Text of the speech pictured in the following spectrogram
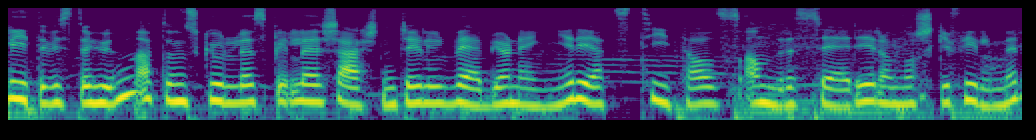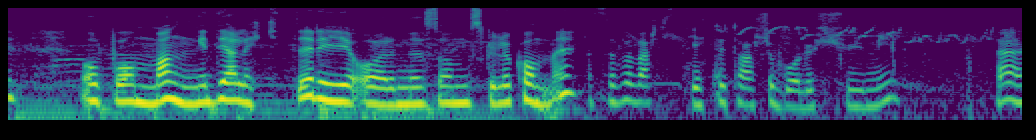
Lite visste hun at hun skulle spille kjæresten til Vebjørn Enger i et titalls andre serier og norske filmer, og på mange dialekter i årene som skulle komme. Altså for hvert skritt du tar, så går du sju mil. Hæ?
